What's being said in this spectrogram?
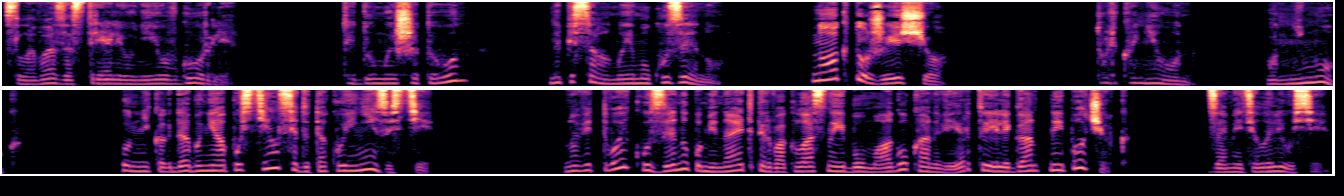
Слова застряли у нее в горле. «Ты думаешь, это он?» Написал моему кузену. «Ну а кто же еще?» «Только не он. Он не мог. Он никогда бы не опустился до такой низости. Но ведь твой кузен упоминает первоклассные бумагу, конверт и элегантный почерк», — заметила Люси.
